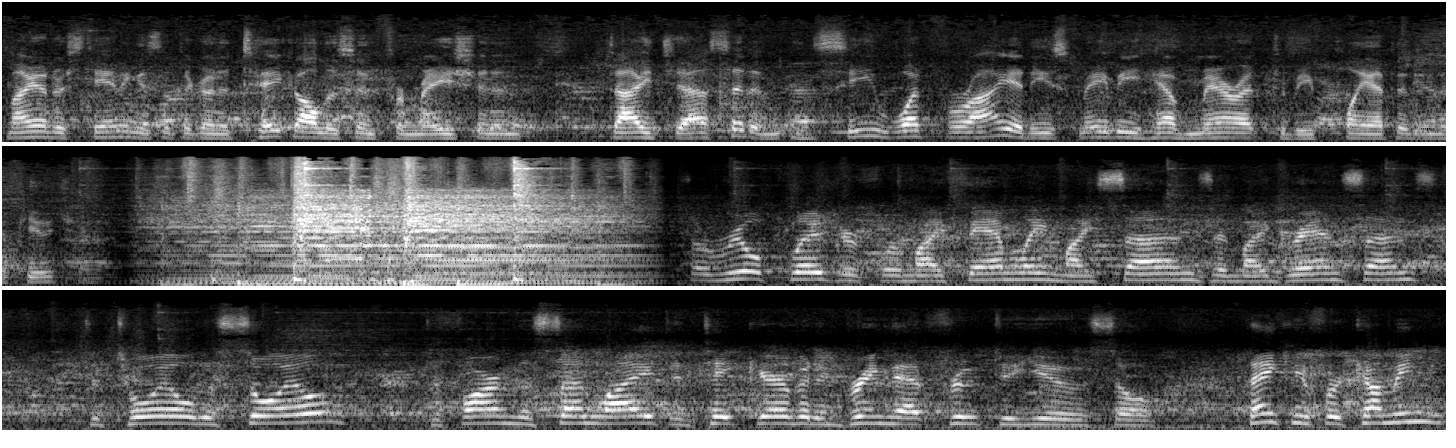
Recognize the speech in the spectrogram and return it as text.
My understanding is that they're going to take all this information and digest it and, and see what varieties maybe have merit to be planted in the future. Real pleasure for my family, my sons, and my grandsons to toil the soil, to farm the sunlight, and take care of it and bring that fruit to you. So thank you for coming.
